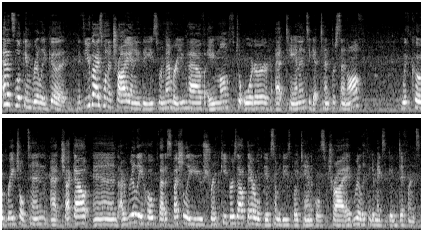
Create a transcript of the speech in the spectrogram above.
And it's looking really good. If you guys want to try any of these, remember you have a month to order at Tannin to get 10% off with code Rachel10 at checkout. And I really hope that especially you shrimp keepers out there will give some of these botanicals a try. I really think it makes a big difference.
